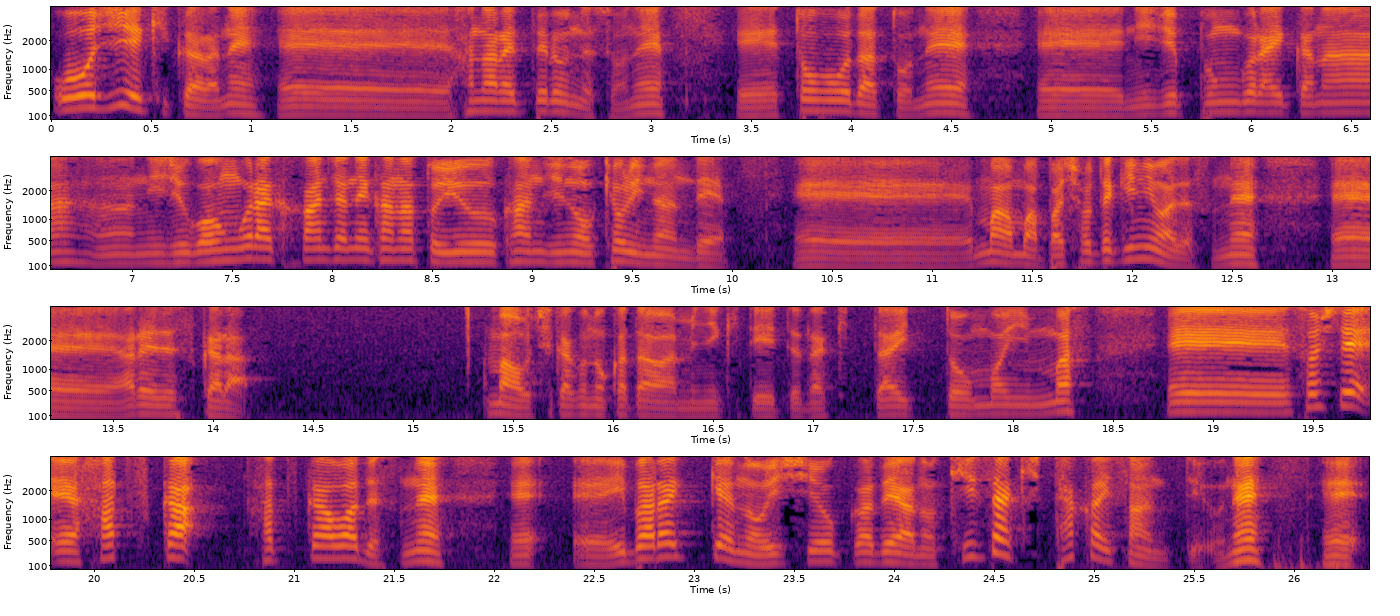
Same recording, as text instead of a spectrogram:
王子駅からね、えー、離れてるんですよね。えー、徒歩だとね、えー、20分ぐらいかな、25分ぐらいかかんじゃねえかなという感じの距離なんで、えー、まあまあ場所的にはですね、えー、あれですから、まあ、お近くの方は見に来ていただきたいと思います。えー、そして、えー、20日、20日はですね、えー、茨城県の石岡で、あの、木崎隆さんっていうね、え、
